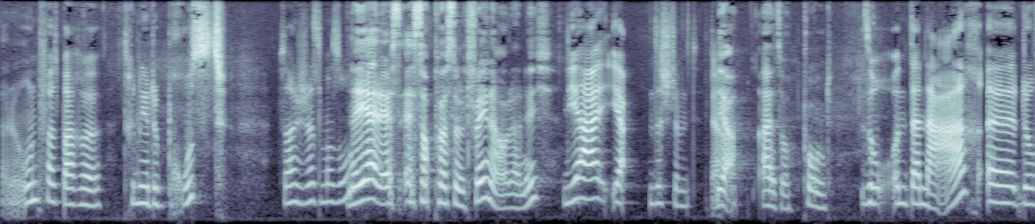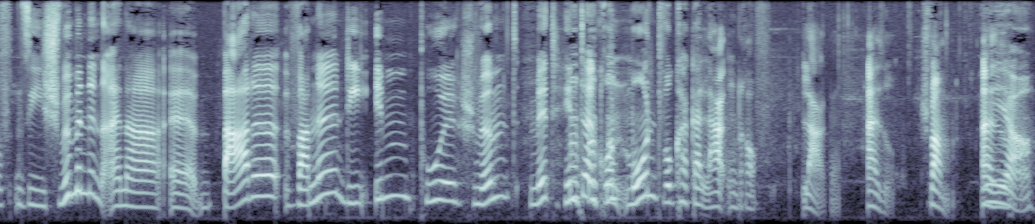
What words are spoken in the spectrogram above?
eine unfassbare trainierte Brust. Sag ich das mal so? Naja, er ist, er ist doch Personal Trainer, oder nicht? Ja, ja, das stimmt. Ja, also, Punkt. So, und danach äh, durften sie schwimmen in einer äh, Badewanne, die im Pool schwimmt, mit Hintergrund Mond, wo Kakerlaken drauf lagen. Also, Schwamm. Also, ja,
